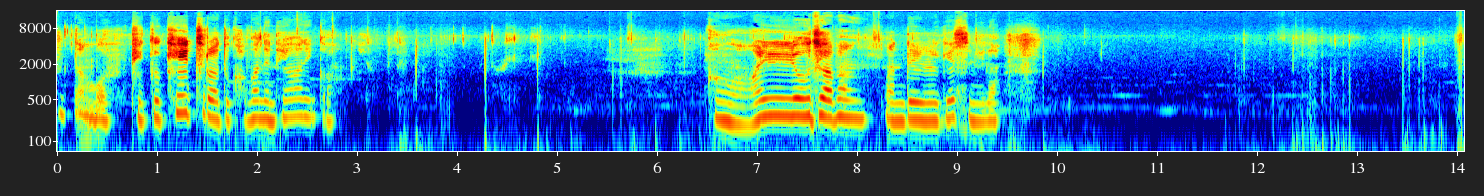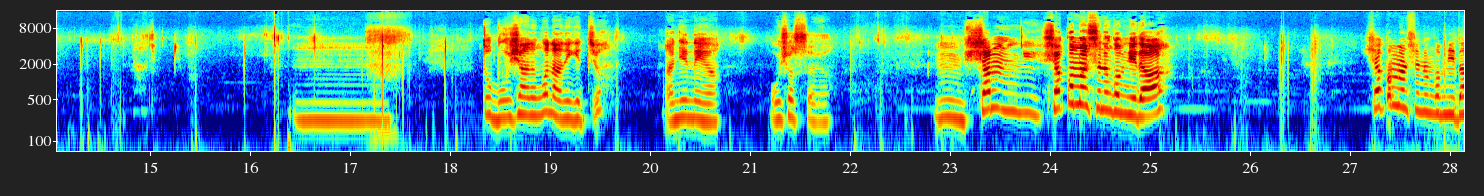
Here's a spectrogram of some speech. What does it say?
일단 뭐 B급 케이트라도 강화는 해야 하니까. 강화 완료 자방 만들겠습니다. 음, 또 무시하는 건 아니겠죠? 아니네요. 오셨어요. 음, 샷, 샷건만 쓰는 겁니다. 샷건만 쓰는 겁니다.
